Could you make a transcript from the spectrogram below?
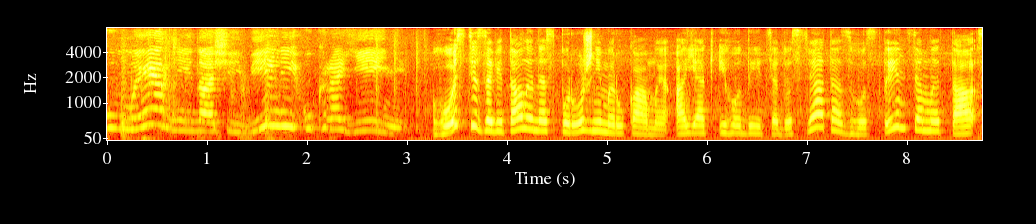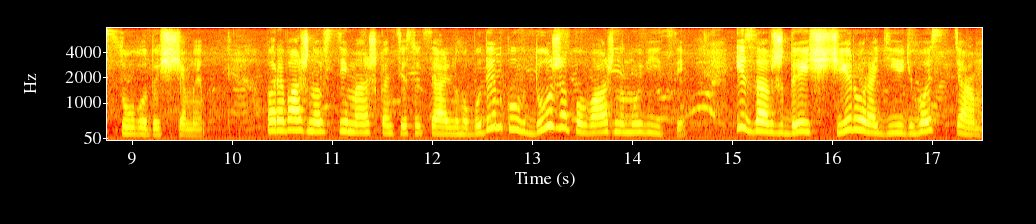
у мирній нашій вільній Україні. Гості завітали не з порожніми руками, а як і годиться до свята з гостинцями та солодощами. Переважно всі мешканці соціального будинку в дуже поважному віці і завжди щиро радіють гостям,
